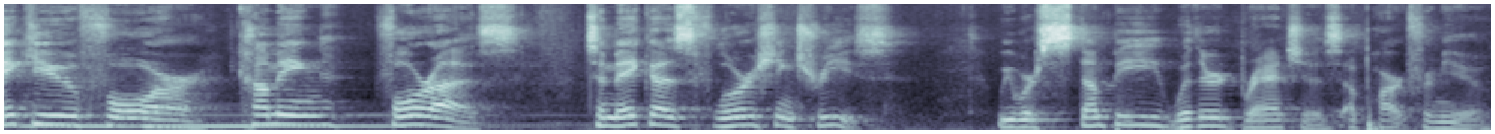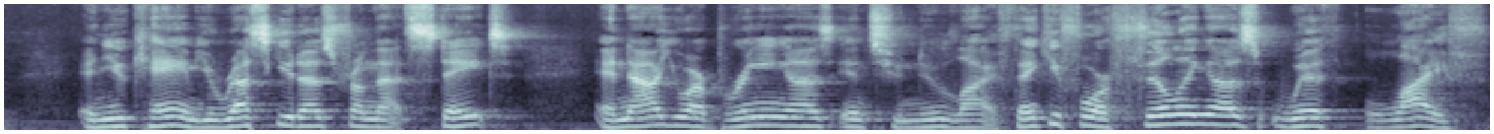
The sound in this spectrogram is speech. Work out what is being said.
Thank you for coming for us to make us flourishing trees. We were stumpy, withered branches apart from you. And you came, you rescued us from that state, and now you are bringing us into new life. Thank you for filling us with life,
